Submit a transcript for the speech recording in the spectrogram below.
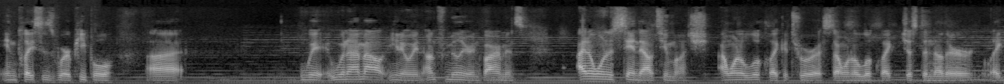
in places where people, uh, when I'm out, you know, in unfamiliar environments, I don't want to stand out too much. I want to look like a tourist. I want to look like just another like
